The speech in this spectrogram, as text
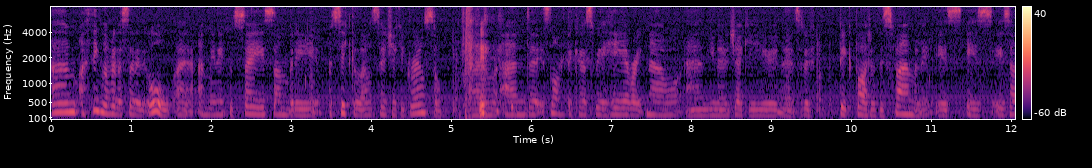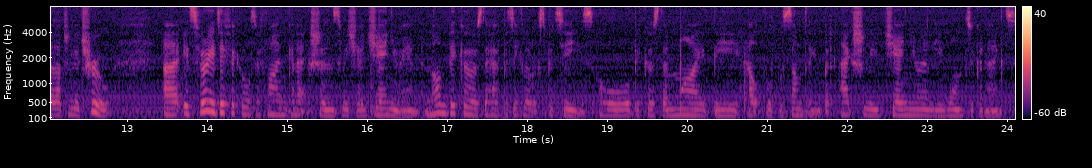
Um, I think Loretta said it all. I, I mean, if would say somebody particular, I would say Jackie Groundsell. Um, and uh, it's not because we're here right now and, you know, Jackie, you're a sort of big part of this family. Is is is absolutely true? Uh, it's very difficult to find connections which are genuine, not because they have particular expertise or because they might be helpful for something, but actually genuinely want to connect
